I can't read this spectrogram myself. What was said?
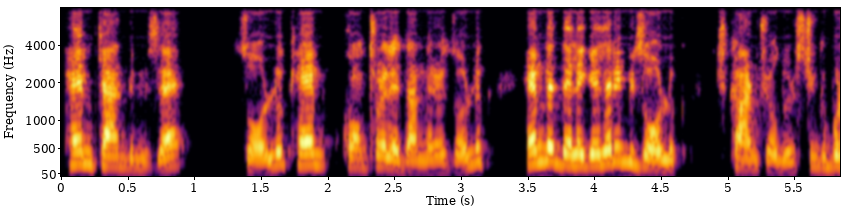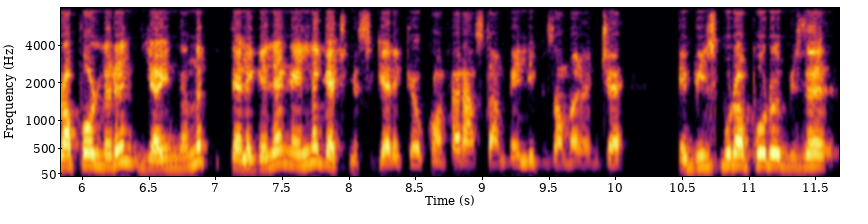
hem kendimize zorluk hem kontrol edenlere zorluk hem de delegelere bir zorluk çıkarmış oluruz. Çünkü bu raporların yayınlanıp delegelerin eline geçmesi gerekiyor konferanstan belli bir zaman önce. E, biz bu raporu bize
